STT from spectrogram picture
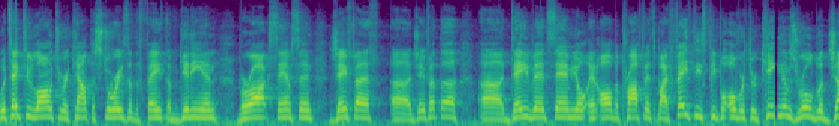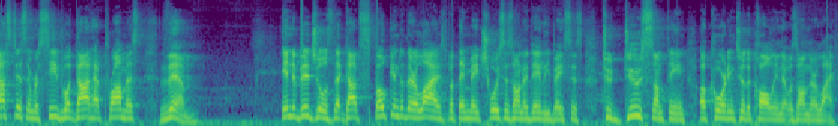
would take too long to recount the stories of the faith of Gideon, Barak, Samson, Jephthah, uh, uh, David, Samuel, and all the prophets. By faith, these people overthrew kingdoms, ruled with justice, and received what God had promised them. Individuals that God spoke into their lives, but they made choices on a daily basis to do something according to the calling that was on their life.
